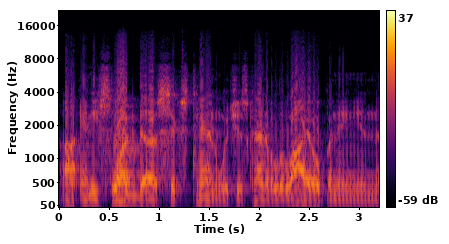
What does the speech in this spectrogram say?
uh, and he slugged uh, 610, which is kind of a little eye-opening in.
